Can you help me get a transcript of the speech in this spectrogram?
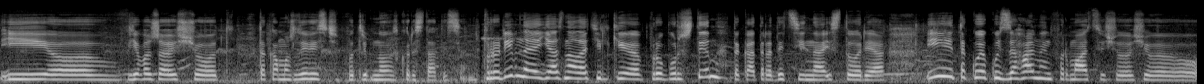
і е, я вважаю, що така можливість потрібно скористатися. Про рівне я знала тільки про бурштин, така традиційна історія, і таку якусь загальну інформацію, що, що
